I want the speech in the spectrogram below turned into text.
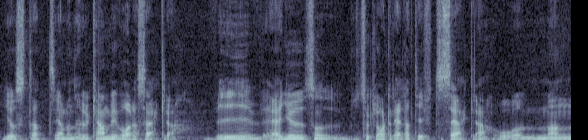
Just att, ja men hur kan vi vara säkra? Vi är ju så, såklart relativt säkra och man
